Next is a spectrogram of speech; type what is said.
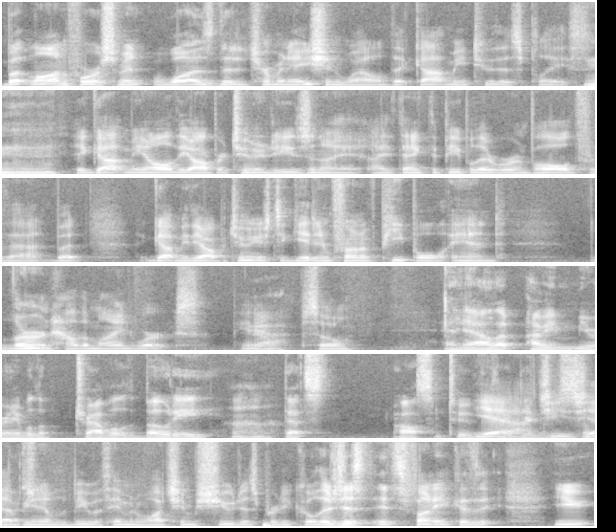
but law enforcement was the determination well that got me to this place. It got me all the opportunities, and I I thank the people that were involved for that. But it got me the opportunities to get in front of people and learn how the mind works. You know, Yeah. so and now that, I mean, you're able to travel with Bodie, that's awesome too. Yeah, geez, so yeah, much- being able to be with him and watch him shoot is pretty cool. There's just it's funny because it, you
